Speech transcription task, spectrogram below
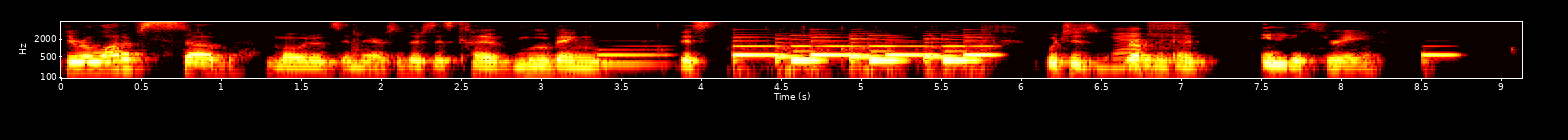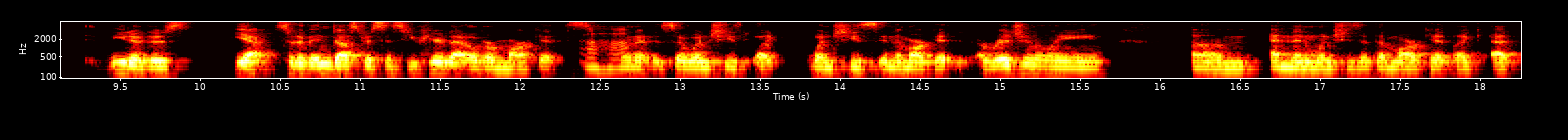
there are a lot of sub motives in there so there's this kind of moving this which is yes. represents kind of industry you know there's yeah sort of industriousness you hear that over markets uh-huh. when it, so when she's like when she's in the market originally um and then when she's at the market like at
